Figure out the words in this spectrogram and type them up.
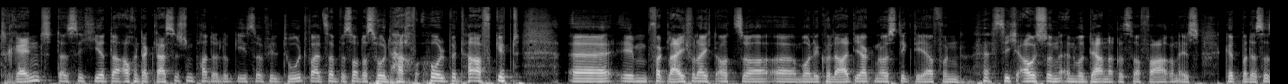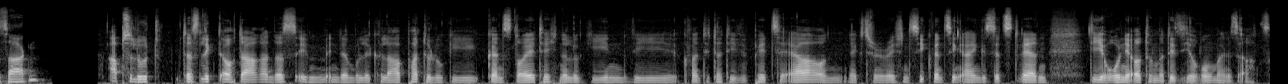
Trend, dass sich hier da auch in der klassischen Pathologie so viel tut, weil es einen besonders hohen Nachholbedarf gibt, äh, im Vergleich vielleicht auch zur äh, Molekulardiagnostik, die ja von sich aus schon ein moderneres Verfahren ist. Könnte man das so sagen? Absolut. Das liegt auch daran, dass eben in der Molekularpathologie ganz neue Technologien wie quantitative PCR und Next Generation Sequencing eingesetzt werden, die ohne Automatisierung meines Erachtens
